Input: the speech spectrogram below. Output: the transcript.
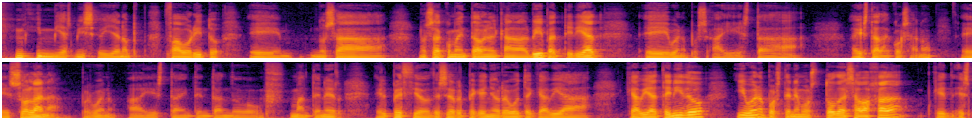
mi, mi, sevillano favorito, eh, nos, ha, nos ha comentado en el canal VIP, Tiriad, eh, bueno, pues ahí está, ahí está la cosa, ¿no? Solana, pues bueno, ahí está intentando mantener el precio de ese pequeño rebote que había, que había tenido, y bueno, pues tenemos toda esa bajada, que es,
